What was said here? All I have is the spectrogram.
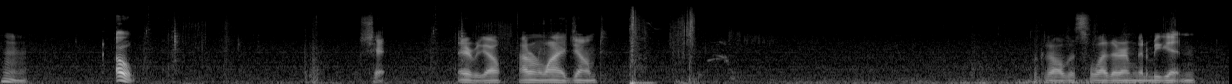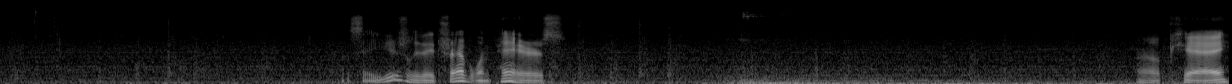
Hmm. Oh. Shit. There we go. I don't know why I jumped. Look at all this leather I'm gonna be getting. Let's say usually they travel in pairs. Okay.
